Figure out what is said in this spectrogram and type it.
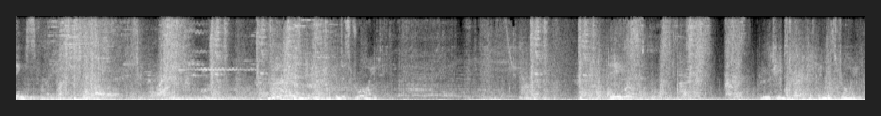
Killing spree. destroyed. Aced. Blue Team's turret has been destroyed.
